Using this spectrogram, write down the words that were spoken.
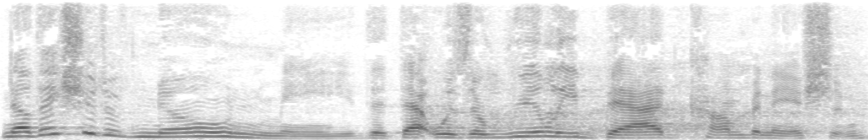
Now, they should have known me that that was a really bad combination.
